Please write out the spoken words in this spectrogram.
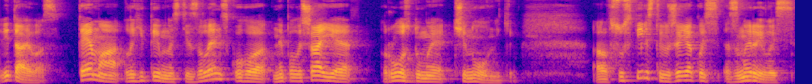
Вітаю вас! Тема легітимності Зеленського не полишає роздуми чиновників. В суспільстві вже якось змирились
